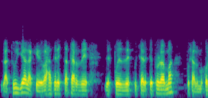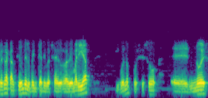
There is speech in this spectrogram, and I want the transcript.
la tuya, la que vas a hacer esta tarde después de escuchar este programa, pues a lo mejor es la canción del 20 aniversario de Radio María, y bueno, pues eso eh, no es,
